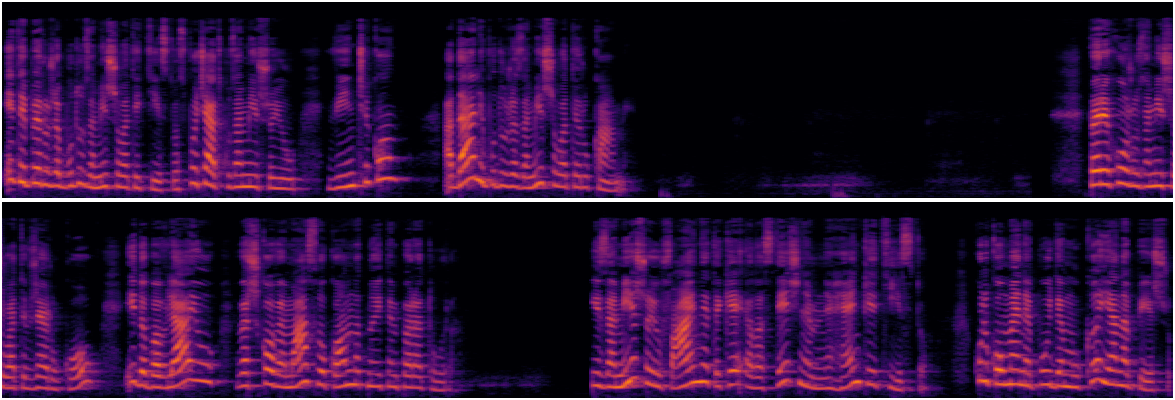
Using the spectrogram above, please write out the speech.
І тепер вже буду замішувати тісто. Спочатку замішую вінчиком, а далі буду вже замішувати руками. Перехожу замішувати вже рукою і додаю вершкове масло комнатної температури. І замішую файне таке еластичне, м'ягеньке тісто. Кулько у мене пойде муки, я напишу.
